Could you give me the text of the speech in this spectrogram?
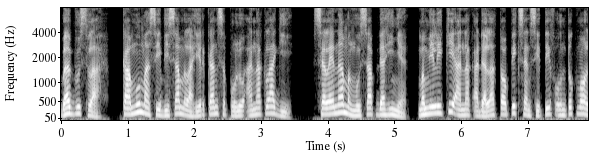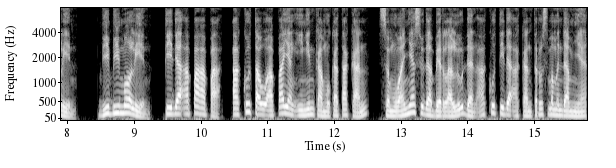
Baguslah, kamu masih bisa melahirkan sepuluh anak lagi. Selena mengusap dahinya. Memiliki anak adalah topik sensitif untuk Molin. Bibi Molin, tidak apa-apa, aku tahu apa yang ingin kamu katakan, semuanya sudah berlalu dan aku tidak akan terus memendamnya,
